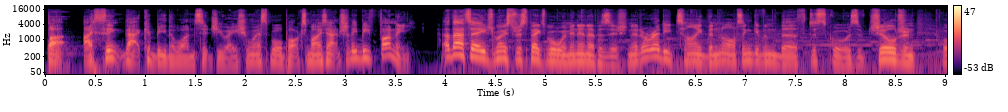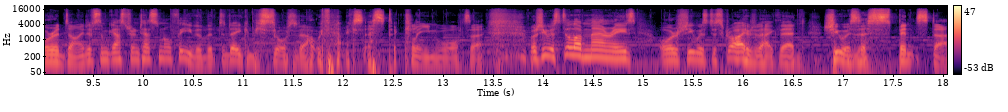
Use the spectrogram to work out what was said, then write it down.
but I think that could be the one situation where smallpox might actually be funny. At that age, most respectable women in her position had already tied the knot and given birth to scores of children, or had died of some gastrointestinal fever that today could be sorted out with access to clean water. But she was still unmarried, or as she was described back then, she was a spinster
